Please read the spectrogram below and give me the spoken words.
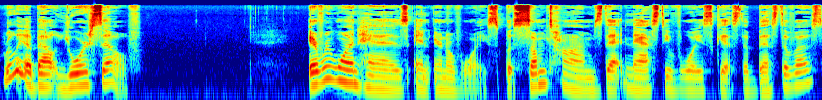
really about yourself. Everyone has an inner voice, but sometimes that nasty voice gets the best of us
